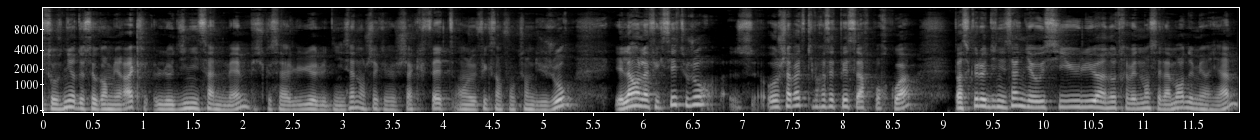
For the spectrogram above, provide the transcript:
souvenir de ce grand miracle le Dinissan même, puisque ça a eu lieu le Dinissan, on sait que chaque fête, on le fixe en fonction du jour. Et là, on l'a fixé toujours au Shabbat qui précède Pessah. Pourquoi? Parce que le Dinissan, il y a aussi eu lieu un autre événement, c'est la mort de Myriam.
